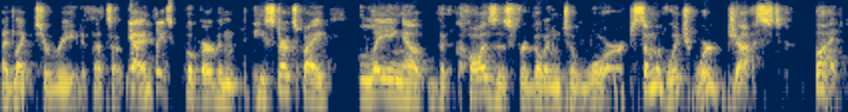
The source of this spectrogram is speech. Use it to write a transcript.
I'd like to read, if that's okay. Yeah, please. Pope Urban, he starts by laying out the causes for going to war, some of which were just. But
